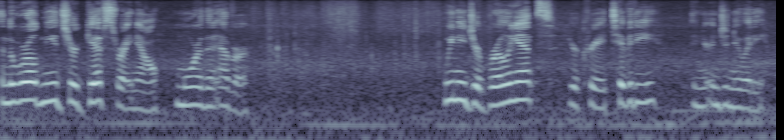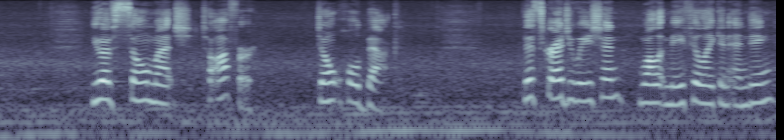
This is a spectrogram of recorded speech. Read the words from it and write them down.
And the world needs your gifts right now more than ever. We need your brilliance, your creativity, and your ingenuity. You have so much to offer. Don't hold back. This graduation, while it may feel like an ending,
